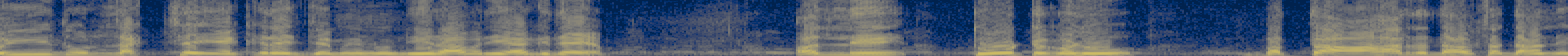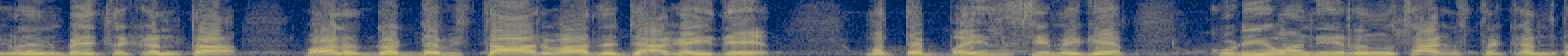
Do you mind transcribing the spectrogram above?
ಐದು ಲಕ್ಷ ಎಕರೆ ಜಮೀನು ನೀರಾವರಿಯಾಗಿದೆ. ಅಲ್ಲಿ ತೋಟಗಳು, ಭತ್ತ ಆಹಾರ ದವಸ ಧಾನ್ಯಗಳನ್ನು ಬೆಳೀತಕ್ಕಂಥ ಭಾಳ ದೊಡ್ಡ ವಿಸ್ತಾರವಾದ ಜಾಗ ಇದೆ. ಮತ್ತು ಬಯಲುಸೀಮೆಗೆ ಕುಡಿಯುವ ನೀರನ್ನು ಸಾಗಿಸ್ತಕ್ಕಂಥ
